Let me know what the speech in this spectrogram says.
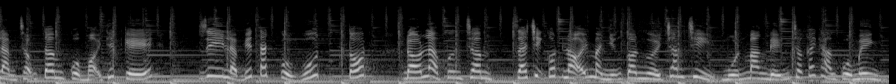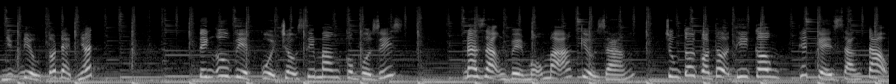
làm trọng tâm của mọi thiết kế. G là viết tắt của good, tốt, đó là phương châm, giá trị cốt lõi mà những con người chăm chỉ muốn mang đến cho khách hàng của mình những điều tốt đẹp nhất. Tính ưu việt của chậu xi măng Composite Đa dạng về mẫu mã, kiểu dáng, chúng tôi có thợ thi công, thiết kế sáng tạo,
